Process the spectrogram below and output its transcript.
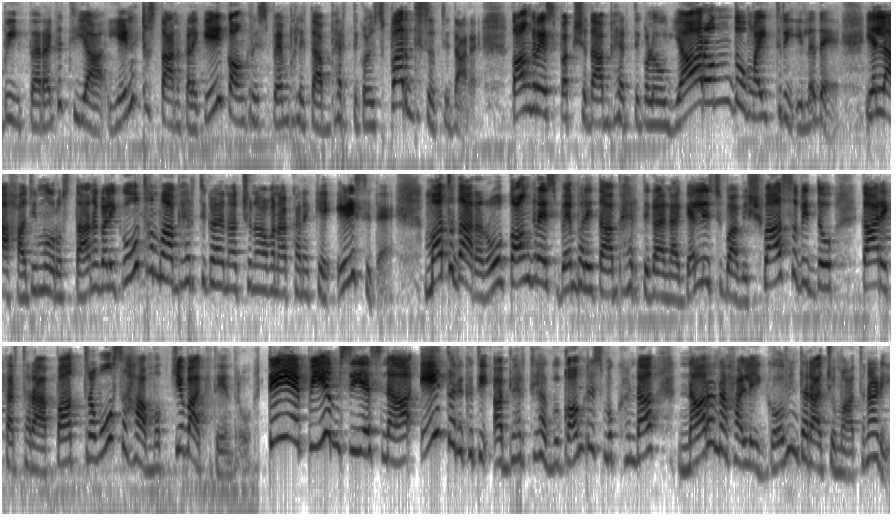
ಬಿ ತರಗತಿಯ ಎಂಟು ಸ್ಥಾನಗಳಿಗೆ ಕಾಂಗ್ರೆಸ್ ಬೆಂಬಲಿತ ಅಭ್ಯರ್ಥಿಗಳು ಸ್ಪರ್ಧಿಸುತ್ತಿದ್ದಾರೆ. ಕಾಂಗ್ರೆಸ್ ಪಕ್ಷದ ಅಭ್ಯರ್ಥಿಗಳು ಯಾರೊಂದು ಮೈತ್ರಿ ಇಲ್ಲದೆ ಎಲ್ಲ ಹದಿಮೂರು ಸ್ಥಾನಗಳಿಗೂ ತಮ್ಮ ಅಭ್ಯರ್ಥಿಗಳನ್ನು ಚುನಾವಣಾ ಕಣಕ್ಕೆ ಇಳಿಸಿದೆ. ಮತದಾರರು ಕಾಂಗ್ರೆಸ್ ಬೆಂಬಲಿತ ಅಭ್ಯರ್ಥಿಗಳನ್ನು ಗೆಲ್ಲಿಸುವ ವಿಶ್ವಾಸವಿದ್ದು ಕಾರ್ಯಕರ್ತರ ಪಾತ್ರವೂ ಸಹ ಮುಖ್ಯವಾಗಿದೆ ಎಂದರು. ಟಿಎಪಿಎಂಸಿಎಸ್ನ ಎ ತರಗತಿ ಅಭ್ಯರ್ಥಿ ಹಾಗೂ ಕಾಂಗ್ರೆಸ್ ಮುಖಂಡ ನಾರನಹಳ್ಳಿ ಗೋವಿಂದರಾಜು ಮಾತನಾಡಿ,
